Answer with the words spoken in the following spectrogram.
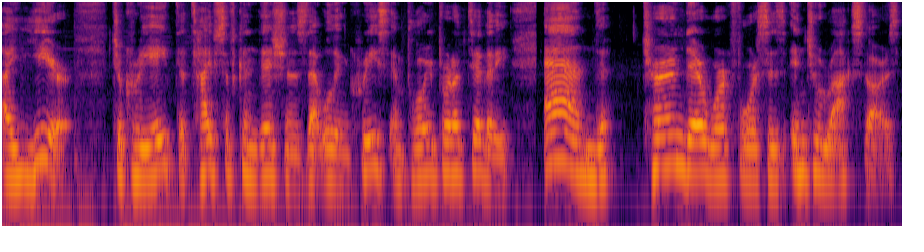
a year to create the types of conditions that will increase employee productivity and turn their workforces into rock stars.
